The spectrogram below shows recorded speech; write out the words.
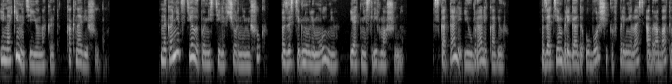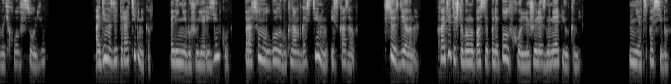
и накинуть ее на Кэт, как на вешалку. Наконец тело поместили в черный мешок, застегнули молнию и отнесли в машину. Скатали и убрали ковер. Затем бригада уборщиков принялась обрабатывать холл солью. Один из оперативников, лениво жуя резинку, просунул голову к нам в гостиную и сказал: "Все сделано. Хотите, чтобы мы посыпали пол в холле железными опилками?" "Нет, спасибо",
